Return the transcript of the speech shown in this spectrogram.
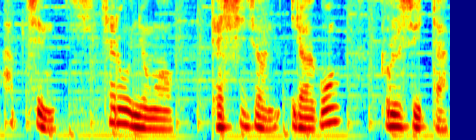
합친 새로운 용어 decision이라고 부를 수 있다.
